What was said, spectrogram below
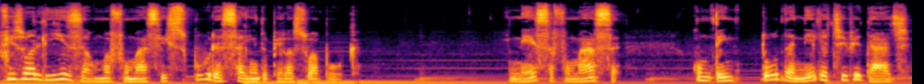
visualiza uma fumaça escura saindo pela sua boca. E nessa fumaça contém toda negatividade,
